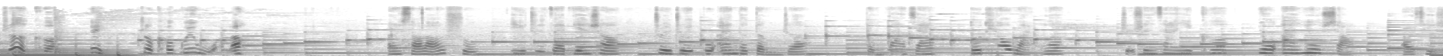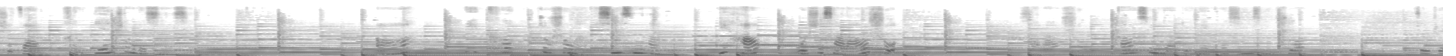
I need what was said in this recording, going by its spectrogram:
这颗。嘿，这颗归我了。而小老鼠一直在边上惴惴不安地等着，等大家都挑完了，只剩下一颗又暗又小，而且是在很边上的星星。哦，那颗就是我的星星了。你好，我是小老鼠。小老鼠高兴地对那颗星星说。就这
